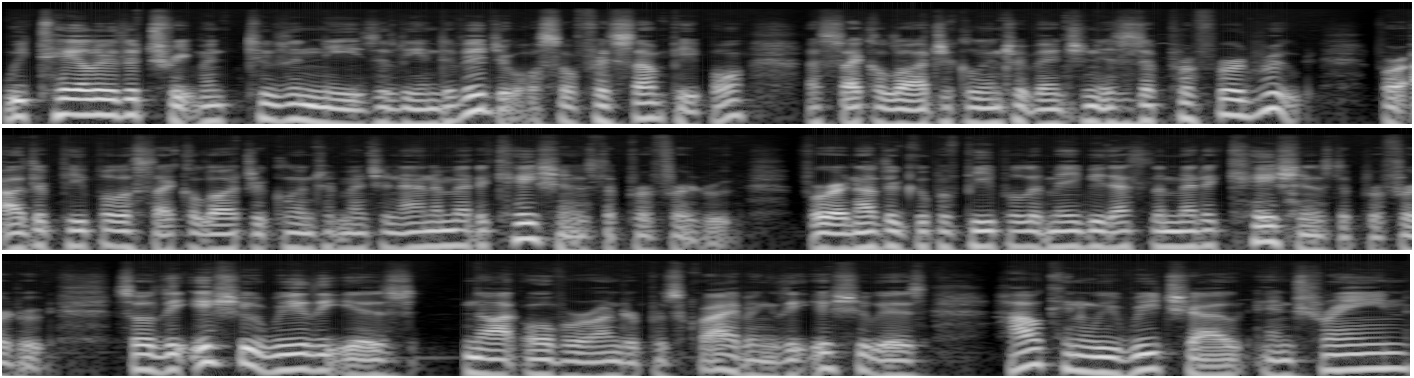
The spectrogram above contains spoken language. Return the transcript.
we tailor the treatment to the needs of the individual. So for some people, a psychological intervention is the preferred route. For other people, a psychological intervention and a medication is the preferred route. For another group of people, it may be that the medication is the preferred route. So the issue really is not over or under prescribing. The issue is how can we reach out and train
